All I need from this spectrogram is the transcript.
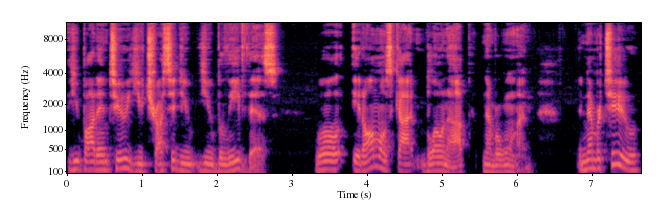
you bought into, you trusted, you you believed this. Well, it almost got blown up. Number one, and number two,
